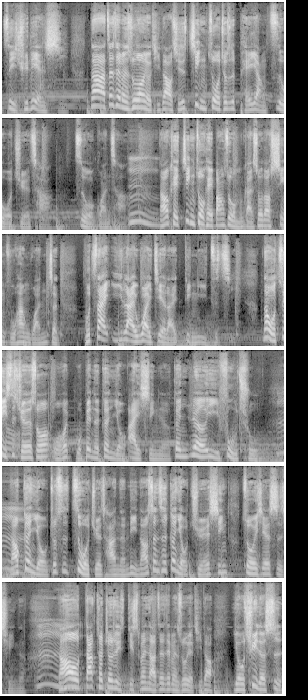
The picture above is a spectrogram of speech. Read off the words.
自己去练习。嗯、那在这本书中有提到，其实静坐就是培养自我觉察。自我观察，嗯，然后可以静坐，可以帮助我们感受到幸福和完整，不再依赖外界来定义自己。那我自己是觉得说，我会我变得更有爱心了，更乐意付出，嗯，然后更有就是自我觉察能力，然后甚至更有决心做一些事情的。嗯，然后 Doctor Joseph Dispenza 在这本书也提到，有趣的是，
